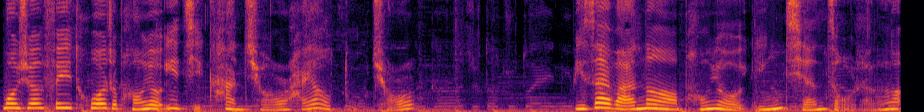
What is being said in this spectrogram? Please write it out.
墨轩非拖着朋友一起看球，还要赌球。比赛完呢，朋友赢钱走人了。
